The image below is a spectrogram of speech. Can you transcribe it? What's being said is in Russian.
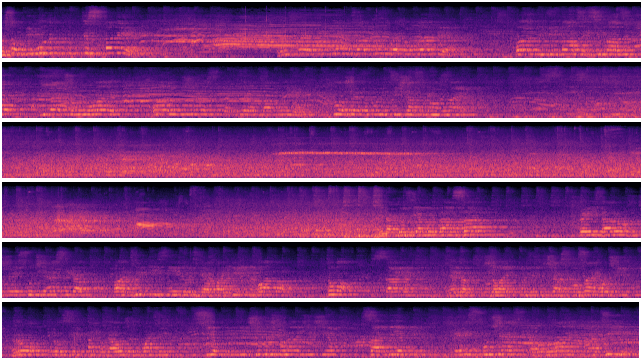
Ну что, не будем к Истаме? Вы знаете, первый забыл в этом году. Парни 15-17 лет, и иначе бывает маленький Итак, друзья, мы танца. Шесть дорожек, шесть участников. Один из них, друзья, покинет батл. Кто станет этот человек, друзья, сейчас узнаем очень ровный велосипед, у кого же хватит сил прийти чуточку раньше, чем соперник. Шесть участников, бывает один.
